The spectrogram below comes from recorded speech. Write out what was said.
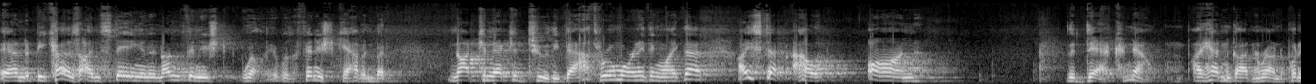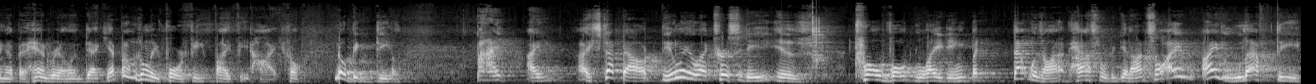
and because I'm staying in an unfinished, well, it was a finished cabin, but not connected to the bathroom or anything like that, I step out on the deck. Now, I hadn't gotten around to putting up a handrail on the deck yet, but it was only four feet, five feet high, so no big deal. But I, I, I step out. The only electricity is 12 volt lighting, but that was a hassle to get on. So I, I left the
